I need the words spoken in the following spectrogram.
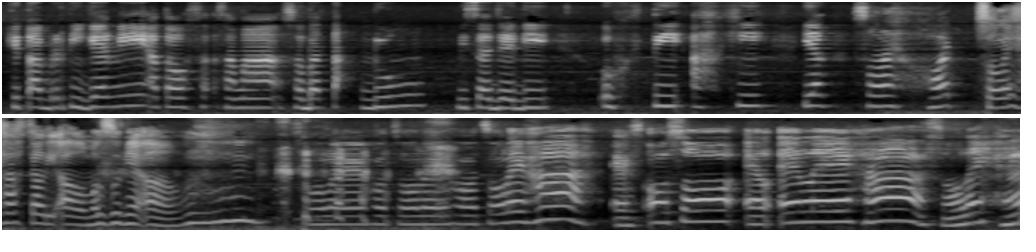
kita bertiga nih atau sa- sama sobat takdung bisa jadi uhti ahki yang soleh hot Solehah kali Al, maksudnya Al. Solehot, solehot, soleha. S O so L L E H, soleha.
